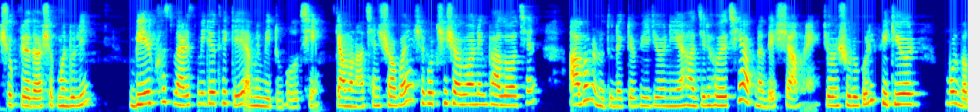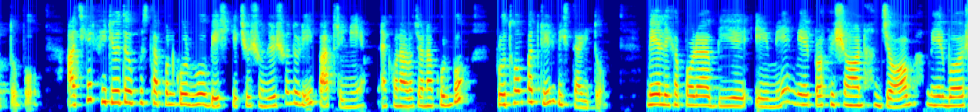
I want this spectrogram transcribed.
সুপ্রিয় দর্শক মন্ডলী বিয়ের খোঁজ ম্যারেজ মিডিয়া থেকে আমি মিতু বলছি। কেমন আছেন সবাই? আশা করছি সবাই অনেক ভালো আছেন। আবার নতুন একটা ভিডিও নিয়ে হাজির হয়েছি আপনাদের সামনে। চলুন শুরু করি ভিডিওর মূল বক্তব্য। আজকের ভিডিওতে উপস্থাপন করব বেশ কিছু সুন্দর সুন্দরী পাত্রী নিয়ে। এখন আলোচনা করব প্রথম পাত্রীর বিস্তারিত। মেয়ের লেখাপড়া, বিএ, এম এ, মেয়ের প্রফেশন জব মেয়ের বয়স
